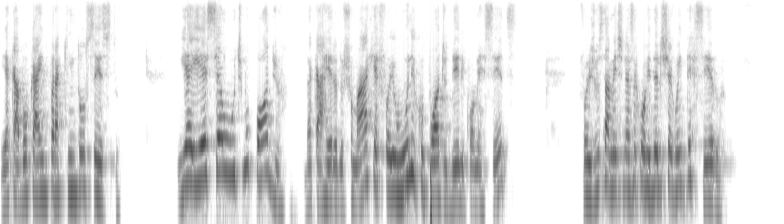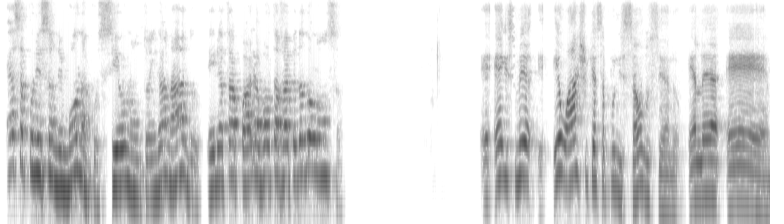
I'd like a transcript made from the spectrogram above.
e acabou caindo para quinto ou sexto. E aí esse é o último pódio da carreira do Schumacher, foi o único pódio dele com a Mercedes. Foi justamente nessa corrida ele chegou em terceiro. Essa punição de Mônaco, se eu não estou enganado, ele atrapalha a volta rápida do Alonso. É, é, isso mesmo. Eu acho que essa punição, Luciano, ela é, é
